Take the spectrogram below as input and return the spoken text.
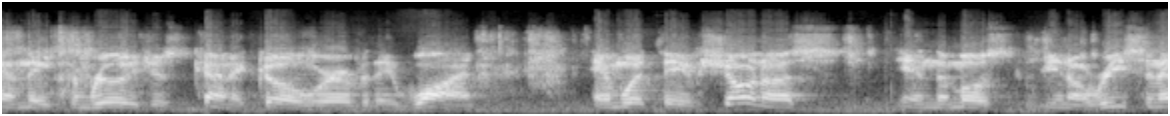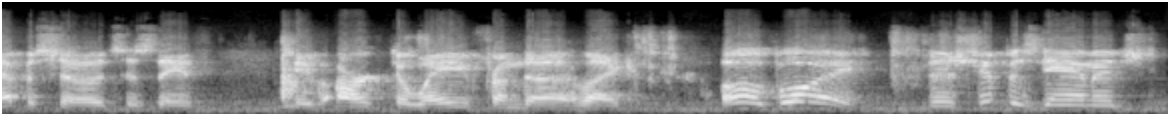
and they can really just kind of go wherever they want. And what they've shown us in the most you know recent episodes is they've they've arced away from the like, oh boy, the ship is damaged,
